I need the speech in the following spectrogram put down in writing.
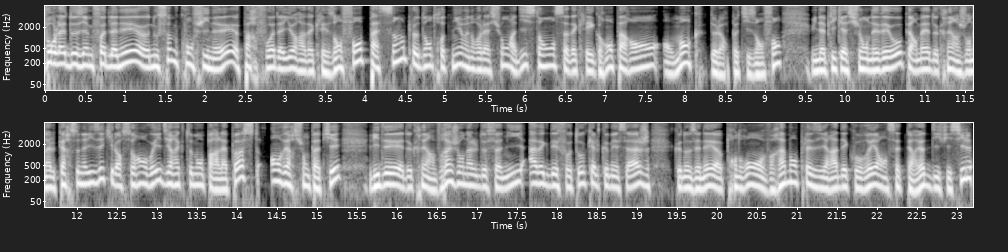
Pour la deuxième fois de l'année, euh, nous sommes confinés, parfois d'ailleurs avec les enfants. Pas simple d'entretenir une relation à distance avec les grands-parents en manque de leurs petits-enfants. Une application Neveo permet de créer un journal personnalisé qui leur sera envoyé directement par la poste en version papier. L'idée est de créer un vrai journal de famille avec des photos, quelques messages que nos aînés euh, prendront vraiment plaisir à découvrir en cette période difficile,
